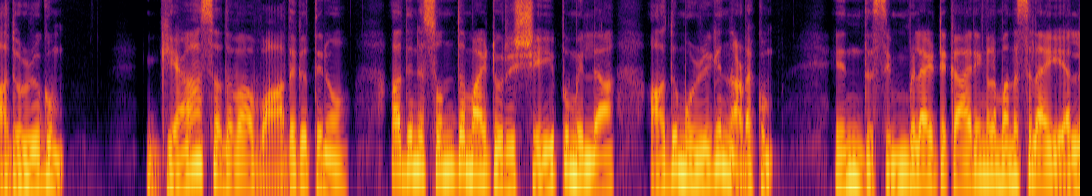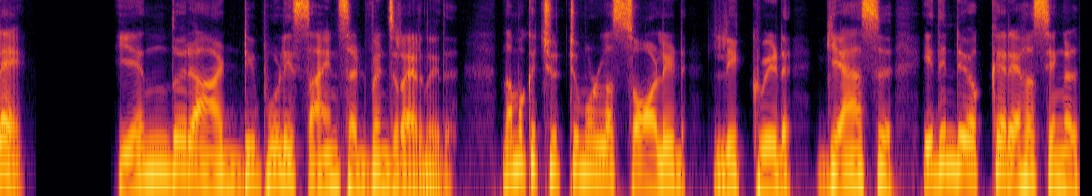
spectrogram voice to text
അതൊഴുകും. ഗ്യാസ് അഥവാ വാതകത്തിനോ അതിന് സ്വന്തമായിട്ടൊരു ഷേപ്പുമില്ല അതുമൊഴുകി നടക്കും. എന്ത് സിമ്പിളായിട്ട് കാര്യങ്ങൾ മനസ്സിലായി അല്ലേ? എന്തൊരു അടിപൊളി സയൻസ് അഡ്വഞ്ചർ ആയിരുന്നു ഇത്. നമുക്ക് ചുറ്റുമുള്ള സോളിഡ് ലിക്വിഡ് ഗ്യാസ് ഇതിന്റെയൊക്കെ രഹസ്യങ്ങൾ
